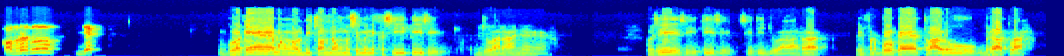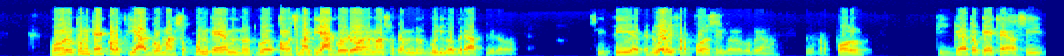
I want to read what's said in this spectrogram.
Kalau menurut lu, Jack? Gue kayaknya emang lebih condong musim ini ke City sih juaranya ya. Gue sih City sih, City juara. Liverpool kayak terlalu berat lah. Walaupun kayak kalau Thiago masuk pun kayak menurut gue, kalau cuma Thiago doang yang masuk ya menurut gue juga berat gitu loh. City ya kedua Liverpool sih kalau gue bilang. Liverpool, tiga tuh kayak Chelsea,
